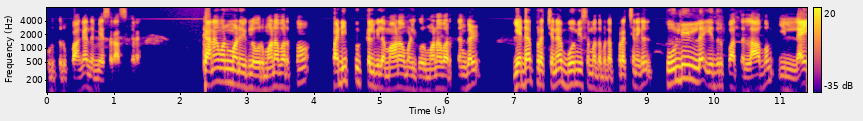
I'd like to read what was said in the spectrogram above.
கொடுத்துருப்பாங்க இந்த மேசராசிக்கிறேன் கணவன் மனைவிக்குள்ள ஒரு மன வருத்தம் படிப்பு கல்வியில மாணவ மனைவிக்கு ஒரு மன வருத்தங்கள் இட பிரச்சனை பூமி சம்பந்தப்பட்ட பிரச்சனைகள் தொழில எதிர்பார்த்த லாபம் இல்லை.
